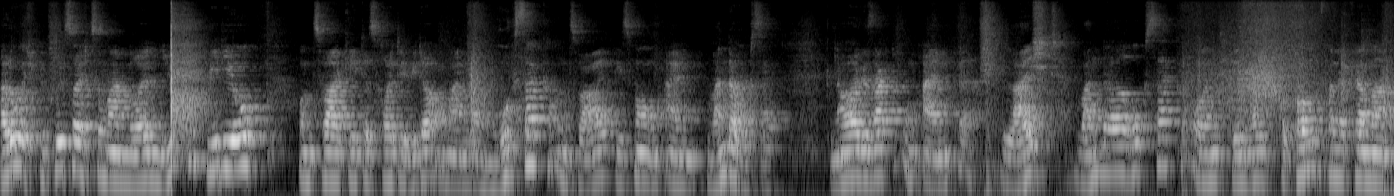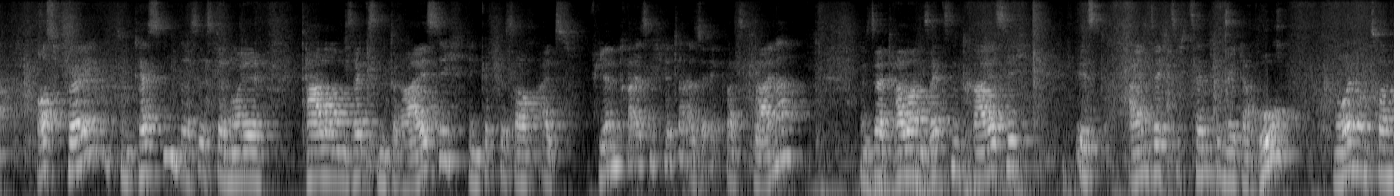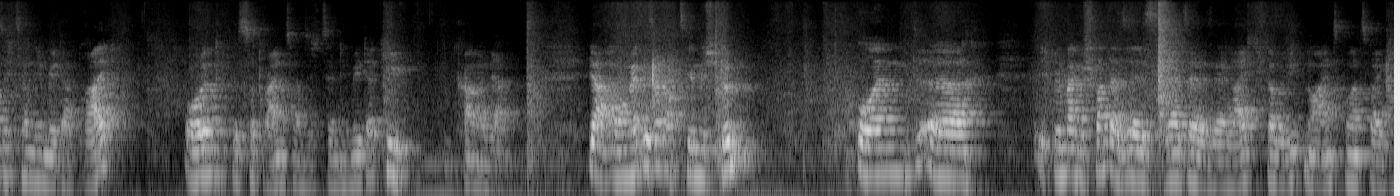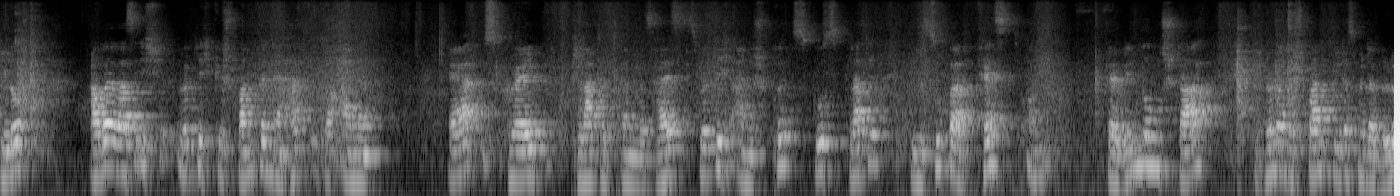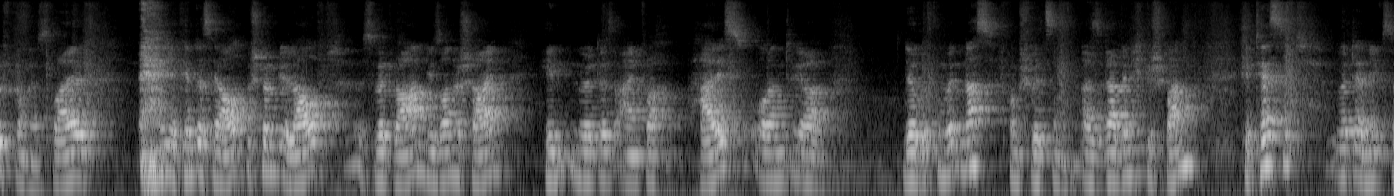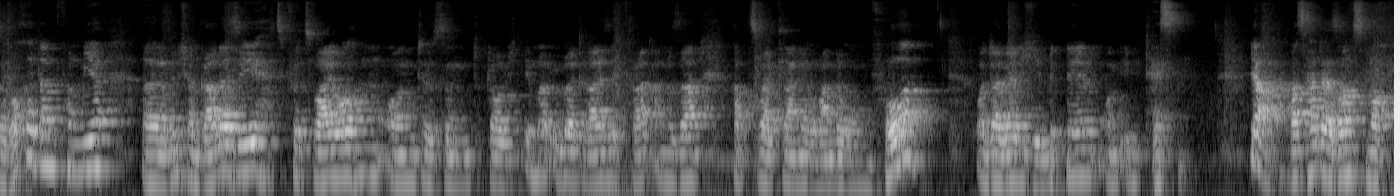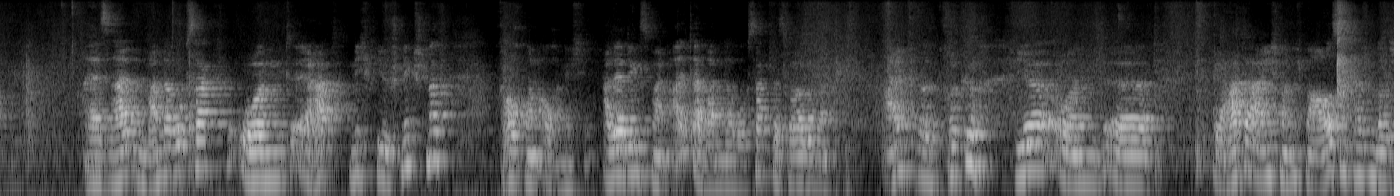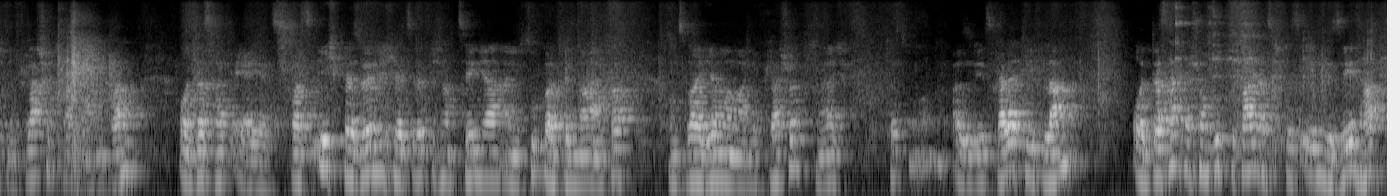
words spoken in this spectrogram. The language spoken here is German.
Hallo, ich begrüße euch zu meinem neuen YouTube-Video. Und zwar geht es heute wieder um einen neuen Rucksack und zwar diesmal um einen Wanderrucksack. Genauer gesagt um einen äh, Leichtwanderrucksack und den habe ich bekommen von der Firma Osprey zum Testen. Das ist der neue Talon 36. Den gibt es auch als 34 Liter, also etwas kleiner. Und dieser Talon 36 ist 61 cm hoch, 29 cm breit und bis zu 23 cm tief kann er werden. Ja, im Moment ist er noch ziemlich dünn und äh, ich bin mal gespannt, also er ist sehr, sehr, sehr leicht, ich glaube, er wiegt nur 1,2 Kilo. Aber was ich wirklich gespannt bin, er hat so eine Air Scrape Platte drin. Das heißt, es ist wirklich eine Spritzgussplatte, die ist super fest und verwindungsstark. Ich bin mal gespannt, wie das mit der Belüftung ist, weil ihr kennt das ja auch bestimmt, ihr lauft, es wird warm, die Sonne scheint, hinten wird es einfach heiß und ja, der Rücken wird nass vom Schwitzen. Also da bin ich gespannt. Getestet wird er nächste Woche dann von mir. Äh, da bin ich am Gardasee für zwei Wochen und es sind, glaube ich, immer über 30 Grad angesagt. Habe zwei kleinere Wanderungen vor und da werde ich ihn mitnehmen und ihn testen. Ja, was hat er sonst noch? Er ist halt ein Wanderrucksack und er hat nicht viel Schnickschnack, braucht man auch nicht. Allerdings mein alter Wanderrucksack, das war so eine einfache Krücke hier und äh, er hatte eigentlich noch nicht mal Außentaschen, dass ich eine Flasche dran machen kann. Und das hat er jetzt. Was ich persönlich jetzt wirklich nach zehn Jahren eigentlich super finde einfach. Und zwar hier mal meine Flasche. Ja, ich, das, also die ist relativ lang. Und das hat mir schon gut gefallen, als ich das eben gesehen habe.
